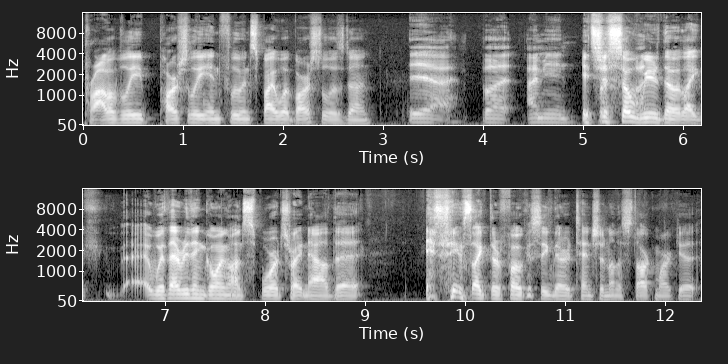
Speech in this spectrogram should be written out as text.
probably partially influenced by what Barstool has done. Yeah, but I mean, It's but- just so weird though, like with everything going on sports right now, that it seems like they're focusing their attention on the stock market.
